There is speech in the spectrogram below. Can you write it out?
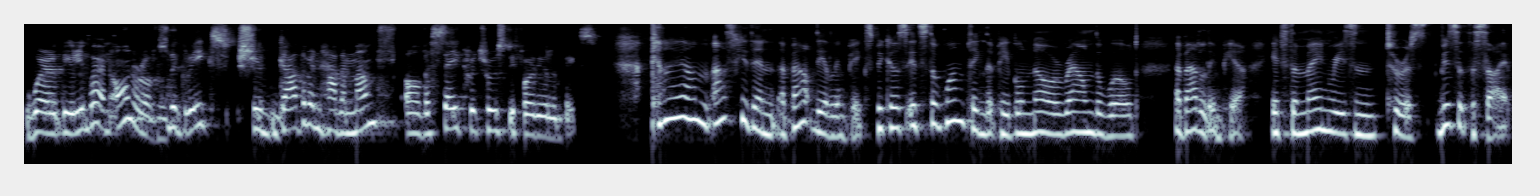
where the Olympics, in honor of the Greeks, should gather and have a month of a sacred truce before the Olympics. Can I um, ask you then about the Olympics? Because it's the one thing that people know around the world about Olympia. It's the main reason tourists visit the site.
